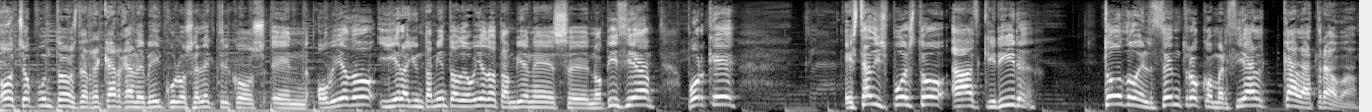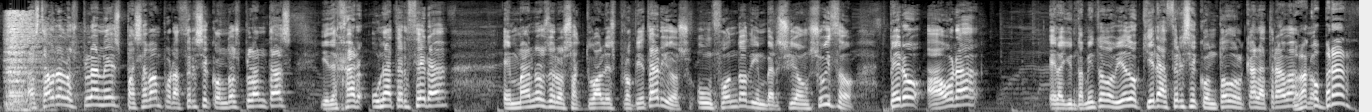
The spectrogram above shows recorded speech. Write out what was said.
Ocho puntos de recarga de vehículos eléctricos en Oviedo y el Ayuntamiento de Oviedo también es eh, noticia porque está dispuesto a adquirir todo el centro comercial Calatrava. Hasta ahora los planes pasaban por hacerse con dos plantas y dejar una tercera en manos de los actuales propietarios, un fondo de inversión suizo. Pero ahora el Ayuntamiento de Oviedo quiere hacerse con todo el Calatrava. ¿Lo va a comprar?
